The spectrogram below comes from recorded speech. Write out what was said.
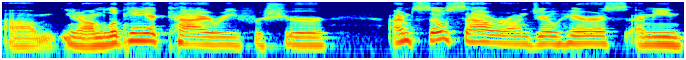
Um, you know I'm looking at Kyrie for sure. I'm so sour on Joe Harris. I mean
